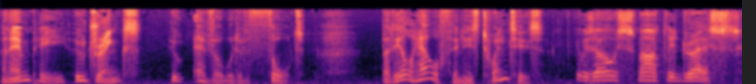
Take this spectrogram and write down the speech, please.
An MP who drinks? Who ever would have thought? But ill health in his twenties. He was always smartly dressed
